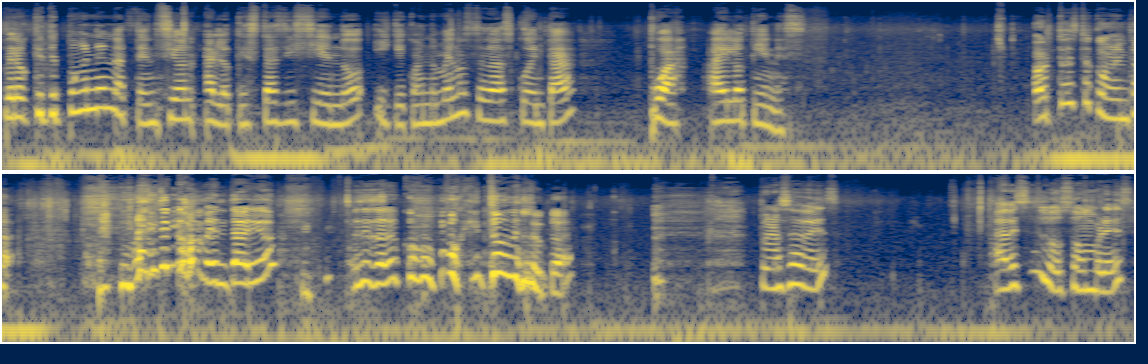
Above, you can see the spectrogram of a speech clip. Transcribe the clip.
pero que te pongan en atención a lo que estás diciendo y que cuando menos te das cuenta, ¡pua! Ahí lo tienes. Ahorita este comentario, este comentario se sale como un poquito del lugar. Pero, ¿sabes? A veces los hombres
